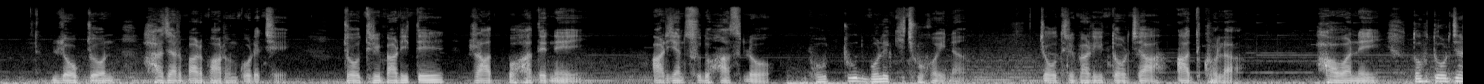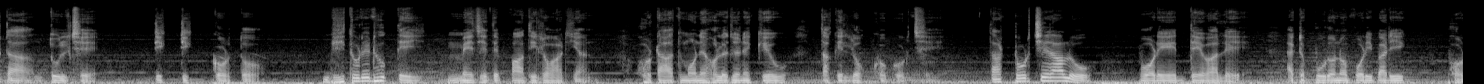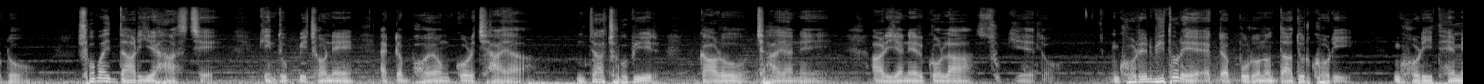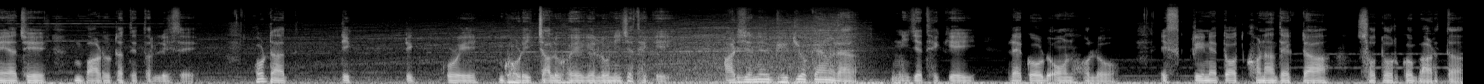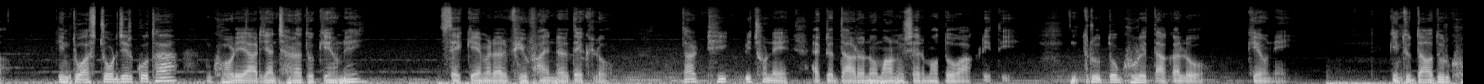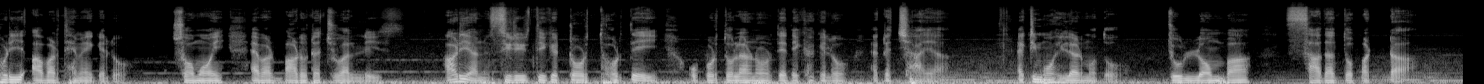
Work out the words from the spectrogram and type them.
লোকজন হাজারবার বারণ করেছে। চৌধুরী বাড়িতে রাত পোহাতে নেই। আরিয়ান শুধু হাসল ভূত টুত বলে কিছু হয় না। চৌধুরী বাড়ির দরজা আধ খোলা। হাওয়া নেই, তবু দরজাটা দুলছে। টিকটিক করতো। ভিতরে ঢুকতেই মেঝেতে পা দিল আরিয়ান। হঠাৎ মনে হলো যেন কেউ তাকে লক্ষ্য করছে। তার টর্চের আলো পড়ে দেওয়ালে। একটা পুরনো পারিবারিক ফটো। সবাই দাঁড়িয়ে হাসছে, কিন্তু পিছনে একটা ভয়ঙ্কর ছায়া, যা ছবির কারও ছায়া নেই। আরিয়ানের গোলা শুকিয়ে এলো। ঘরের ভিতরে একটা পুরনো দাদুর ঘড়ি। ঘড়ি থেমে আছে বারোটা তেতাল্লিশে। হঠাৎ টিক টিক করে ঘড়ি চালু হয়ে গেল নিজে থেকেই। আরিয়ানের ভিডিও ক্যামেরা নিজে থেকেই রেকর্ড অন হলো। স্ক্রিনে তৎক্ষণাৎ একটা সতর্ক বার্তা কিন্তু আশ্চর্যের কথা? ঘরে আরিয়ান ছাড়া তো কেউ নেই। সে ক্যামেরার ভিউ ফাইন্ডার দেখল। তার ঠিক পিছনে একটা দাঁড়ানো মানুষের মতো আকৃতি। দ্রুত ঘুরে তাকালো, কেউ নেই। কিন্তু দাদুর ঘড়ি আবার থেমে গেল। সময় এবার বারোটা চুয়াল্লিশ। আরিয়ান সিঁড়ির দিকে টর্চ ধরতেই ওপর তোলা নড়তে দেখা গেল একটা ছায়া। একটি মহিলার মতো। চুল লম্বা, সাদা দোপাট্টা।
